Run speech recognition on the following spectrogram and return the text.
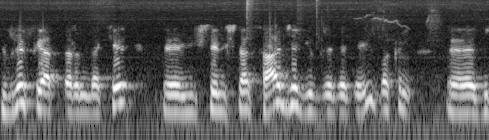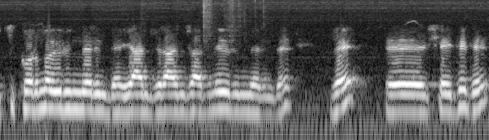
gübre fiyatlarındaki e, yükselişler sadece gübrede değil, bakın e, bitki koruma ürünlerinde, yani mücadele ürünlerinde ve e, şeyde de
